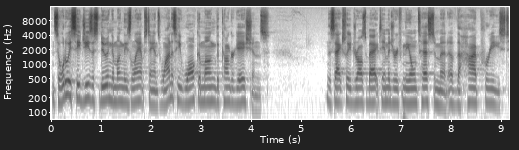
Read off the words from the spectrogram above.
And so, what do we see Jesus doing among these lampstands? Why does he walk among the congregations? This actually draws back to imagery from the Old Testament of the high priest.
